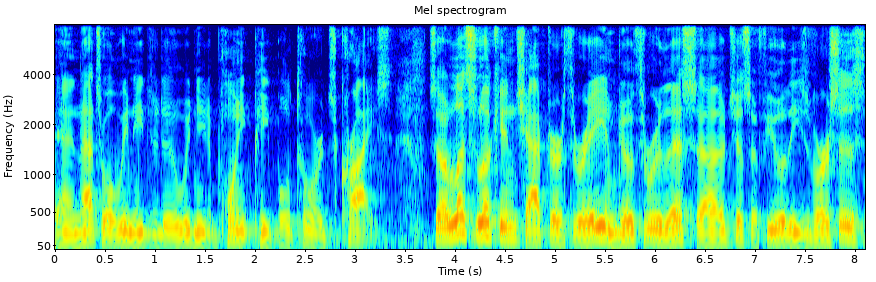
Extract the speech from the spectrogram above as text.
And that's what we need to do. We need to point people towards Christ. So let's look in chapter 3 and go through this, uh, just a few of these verses.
